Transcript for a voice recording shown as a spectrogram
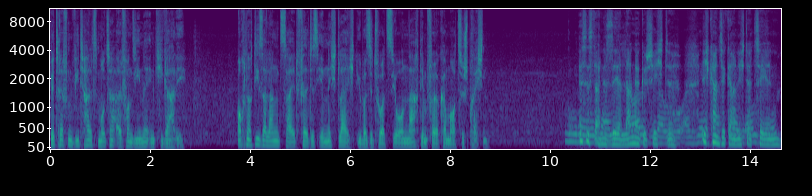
Wir treffen Vitals Mutter Alfonsine in Kigali. Auch nach dieser langen Zeit fällt es ihr nicht leicht, über Situationen nach dem Völkermord zu sprechen. Es ist eine sehr lange Geschichte. Ich kann sie gar nicht erzählen.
